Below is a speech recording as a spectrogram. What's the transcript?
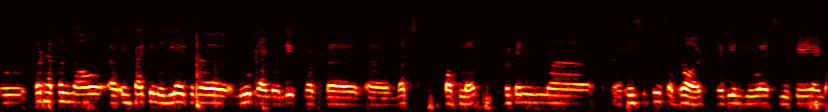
So what happens now? Uh, in fact, in India, it is a new trend only. It's not uh, uh, much popular, but in uh, institutes abroad, maybe in US, UK, and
